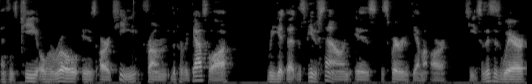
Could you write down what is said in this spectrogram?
And since P over rho is RT from the perfect gas law, we get that the speed of sound is the square root of gamma RT. So this is where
